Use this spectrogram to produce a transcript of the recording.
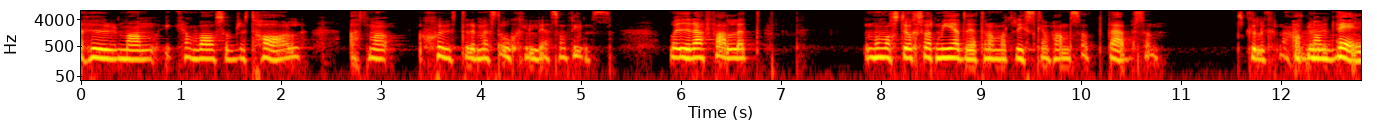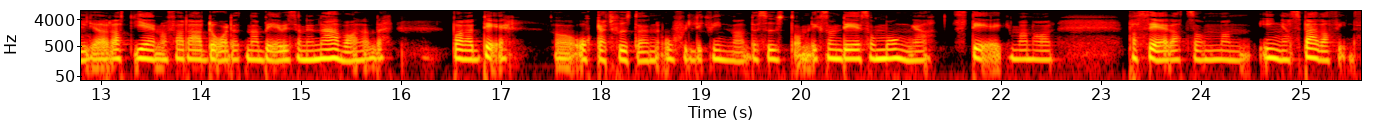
hur man kan vara så brutal att man skjuter det mest oskyldiga som finns. Och i det här fallet, man måste ju också varit medveten om att risken fanns att bebisen skulle kunna ha Att man väljer att genomföra det här dådet när bebisen är närvarande. Bara det. Och att skjuta en oskyldig kvinna dessutom. Liksom det är så många steg man har passerat som man, inga spärrar finns.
